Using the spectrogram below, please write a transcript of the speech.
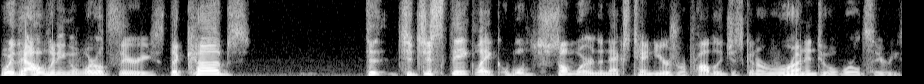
without winning a World Series. The Cubs to to just think like well somewhere in the next 10 years we're probably just going to run into a world series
